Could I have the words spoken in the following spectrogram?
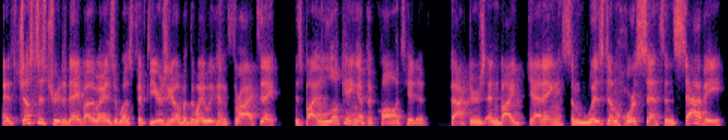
And it's just as true today, by the way, as it was 50 years ago. But the way we can thrive today is by looking at the qualitative factors and by getting some wisdom, horse sense, and savvy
